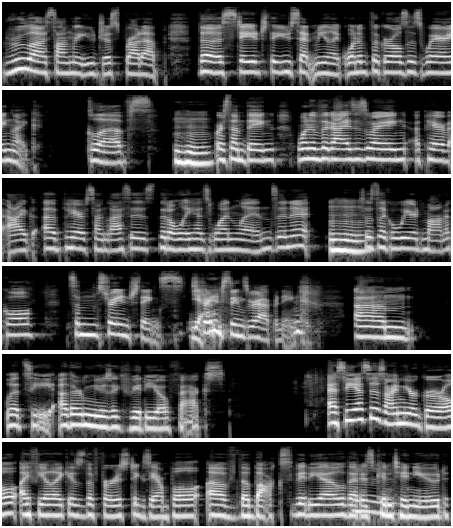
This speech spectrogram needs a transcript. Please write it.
Roo'Ra song that you just brought up, the stage that you sent me, like one of the girls is wearing like gloves. Mm-hmm. Or something. One of the guys is wearing a pair of eye, a pair of sunglasses that only has one lens in it, Mm-hmm. so it's like a weird monocle. Some strange things. Yeah. Strange things were happening. Um, let's see, other music video facts. SES's I'm Your Girl, I feel like is the first example of the box video that Mm. is continued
